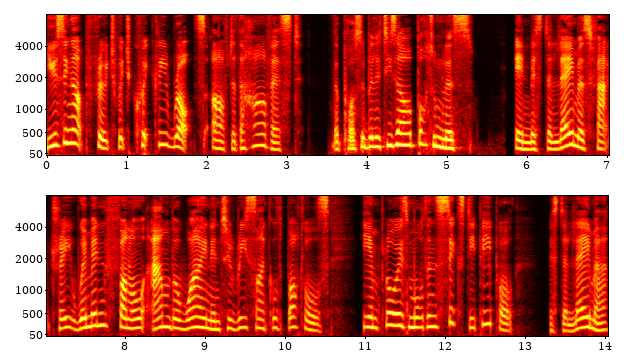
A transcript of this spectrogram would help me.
Using up fruit which quickly rots after the harvest. The possibilities are bottomless. In Mr. Lema's factory, women funnel amber wine into recycled bottles. He employs more than 60 people. Mr. Lehmer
